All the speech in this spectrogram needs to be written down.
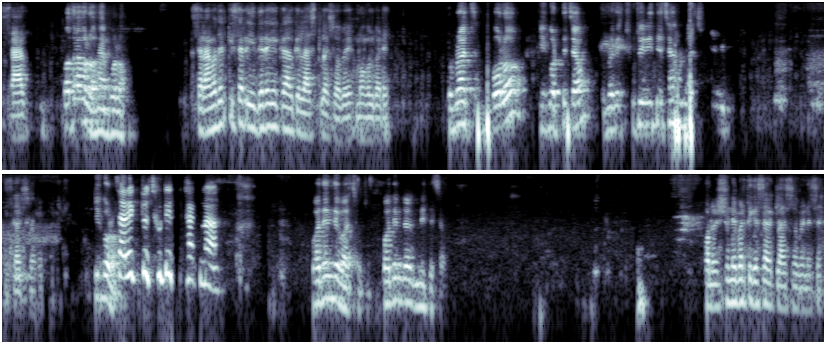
স্যার। কথা হলো হ্যাঁ বলো। স্যার আমাদের কি স্যার ঈদের আগে কালকে লাস্ট ক্লাস হবে মঙ্গলবারে? তোমরা বলো কি করতে চাও তোমরা কি ছুটি নিতে চাও না ছুটি স্যার স্যার। কি করো? স্যার একটু ছুটি থাক না। কদিন দেবা ছুটি? কদিন নিতে চাও? পরের শনিবার থেকে স্যার ক্লাস হবে না স্যার।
